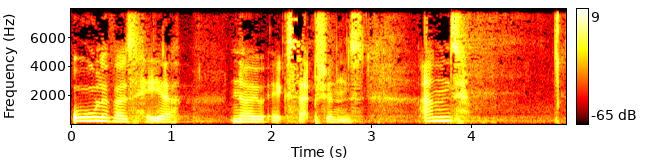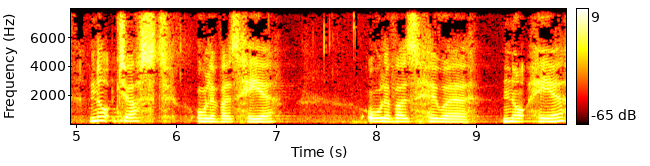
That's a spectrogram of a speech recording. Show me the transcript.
all of us here, no exceptions. And not just all of us here, all of us who are not here,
